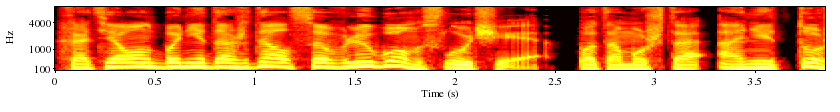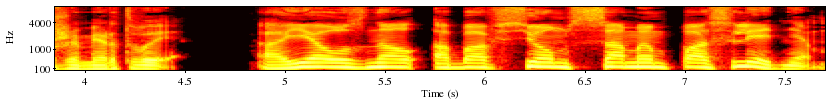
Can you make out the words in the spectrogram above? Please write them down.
Хотя он бы не дождался в любом случае, потому что они тоже мертвы. А я узнал обо всем самым последним,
